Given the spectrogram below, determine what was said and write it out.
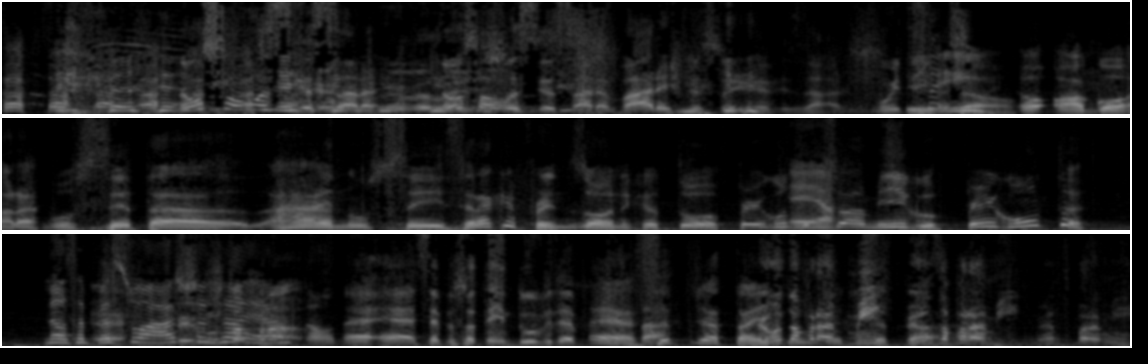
Não só você, Sara. Não só você, Sara. Várias pessoas me avisaram. Sim. Então, agora, você tá. Ah, não sei. Será que é friendzone que eu tô? Pergunta É. pro seu amigo. Pergunta. Não, se a pessoa acha, Pergunta já pra- é. Não, né? É, se a pessoa tem dúvida, é porque É, tá. você já tá em Pergunta pra dúvida, mim, tá. pergunta pra mim, pergunta pra mim.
